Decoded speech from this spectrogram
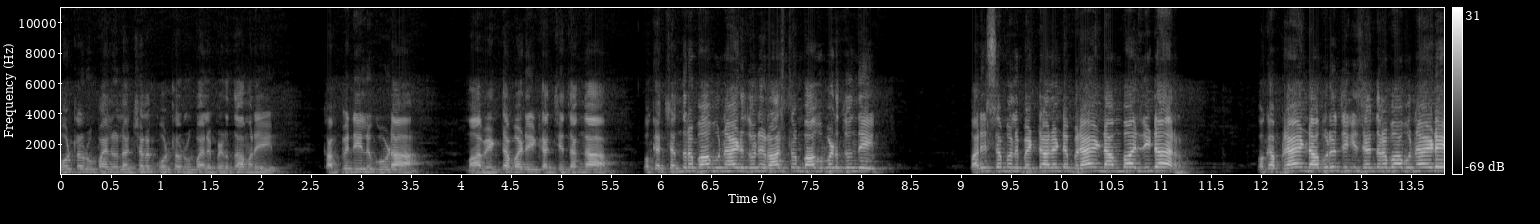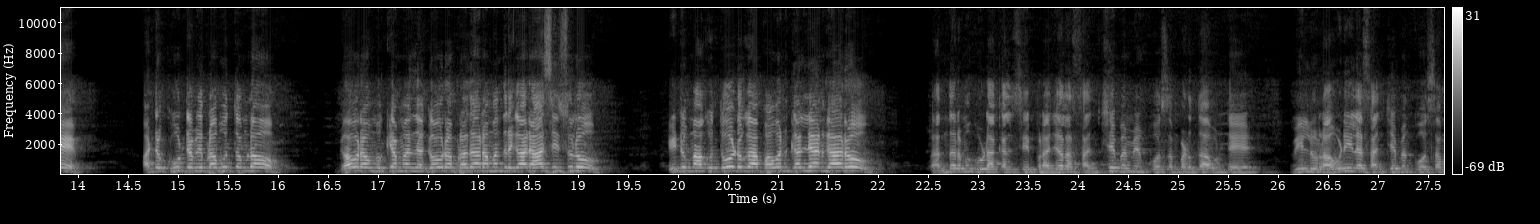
కోట్ల రూపాయలు లక్షల కోట్ల రూపాయలు పెడతామని కంపెనీలు కూడా మా వెంటబడి ఖచ్చితంగా ఒక చంద్రబాబు నాయుడుతోనే రాష్ట్రం బాగుపడుతుంది. పరిశ్రమలు పెట్టాలంటే బ్రాండ్ అంబాసిడర్ ఒక బ్రాండ్ అభివృద్ధికి చంద్రబాబు నాయుడే. అటు కూటమి ప్రభుత్వంలో గౌరవ ముఖ్యమంత్రి గౌరవ ప్రధానమంత్రి గారి ఆశీస్సులు. ఇటు మాకు తోడుగా పవన్ కళ్యాణ్ గారు. అందరము కూడా కలిసి ప్రజల సంక్షేమం కోసం పడుతూ ఉంటే వీళ్ళు రౌడీల సంక్షేమం కోసం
